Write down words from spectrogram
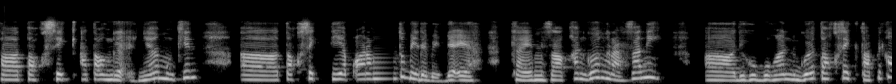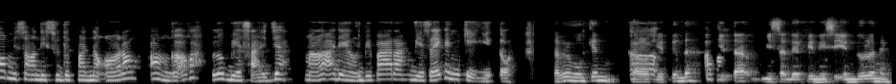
masalah toksik atau enggaknya mungkin uh, toksik tiap orang tuh beda-beda ya. Kayak misalkan gue ngerasa nih uh, di hubungan gue toksik, tapi kalau misalkan di sudut pandang orang, ah oh, enggak lah, lo biasa aja. Malah ada yang lebih parah. Biasanya kan kayak gitu. Tapi mungkin kalau uh, gitu dah apa? kita bisa definisiin dulu nih.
